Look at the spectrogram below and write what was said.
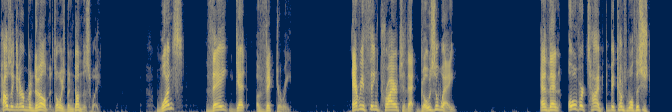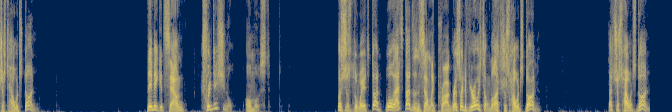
Housing and urban development, it's always been done this way. Once they get a victory, everything prior to that goes away. And then over time, it becomes, well, this is just how it's done. They make it sound traditional almost. That's just the way it's done. Well, that's that doesn't sound like progress. Right? If you're always telling, well, that's just how it's done. That's just how it's done.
